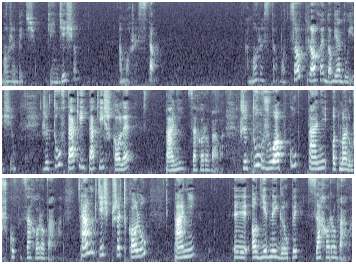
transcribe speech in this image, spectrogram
może być 50, a może 100. A może 100, bo co trochę dowiaduje się, że tu w takiej, takiej szkole pani zachorowała, że tu w żłobku pani od maluszków zachorowała. Tam gdzieś w przedszkolu pani y, od jednej grupy zachorowała.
